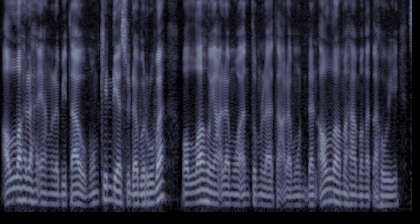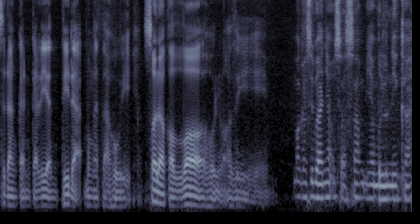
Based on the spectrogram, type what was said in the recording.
Allah lah yang lebih tahu. Mungkin dia sudah berubah. Wallahu ya'lamu wa antum la ta'lamun dan Allah Maha mengetahui sedangkan kalian tidak mengetahui. Sadaqallahul azim. Makasih banyak Ustaz Sam yang belum nikah.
